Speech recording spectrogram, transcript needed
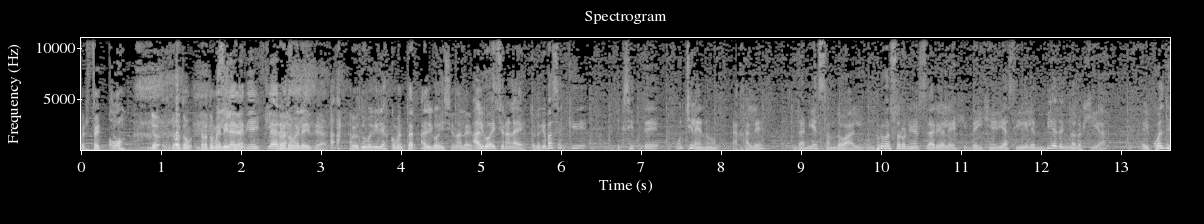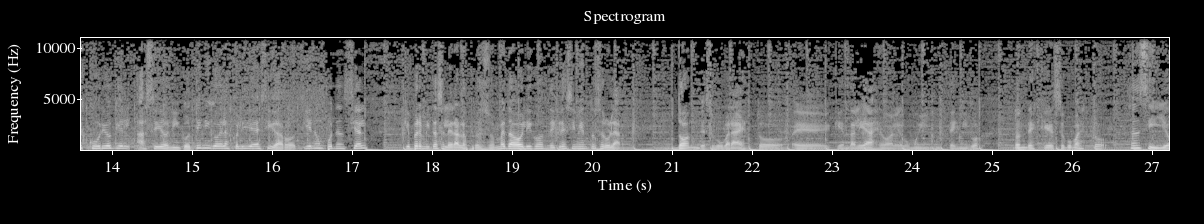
Perfecto. Oh. Yo retom- retomé la idea. teníais clara. Retomé la idea. Pero tú me querías comentar algo adicional a eso. Algo adicional a esto. Lo que pasa es que existe un chileno, ajale, Daniel Sandoval, un profesor universitario de Ingeniería Civil en Biotecnología, el cual descubrió que el ácido nicotínico de las colillas de cigarro tiene un potencial que permite acelerar los procesos metabólicos de crecimiento celular. ¿Dónde se ocupará esto? Eh, que en realidad es algo muy, muy técnico. ¿Dónde es que se ocupa esto? Sencillo.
